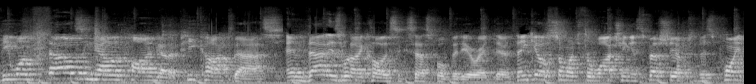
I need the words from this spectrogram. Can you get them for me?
The 1,000 gallon pond got a peacock bass. And that is what I call a successful video right there. Thank you all so much for watching, especially up to this point.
